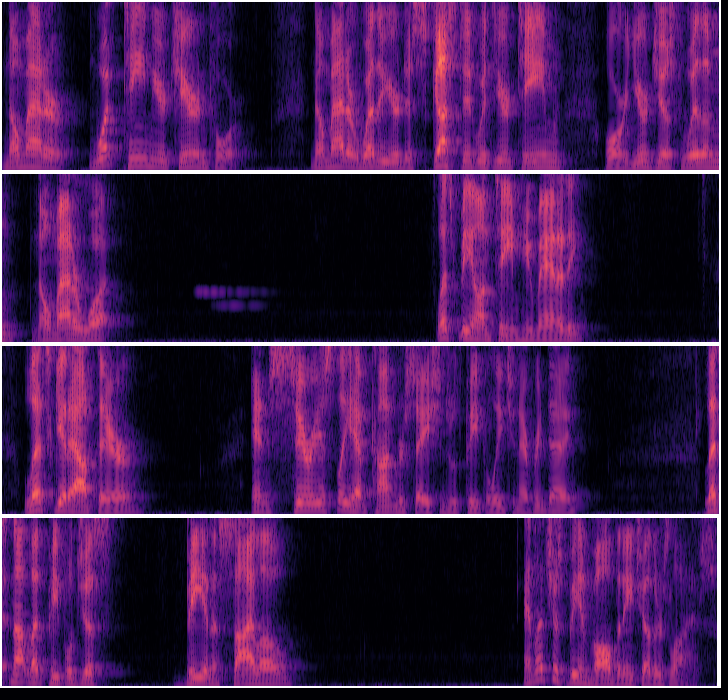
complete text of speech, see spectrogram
no matter what team you're cheering for, no matter whether you're disgusted with your team or you're just with them, no matter what. Let's be on Team Humanity. Let's get out there and seriously have conversations with people each and every day. Let's not let people just be in a silo. And let's just be involved in each other's lives.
